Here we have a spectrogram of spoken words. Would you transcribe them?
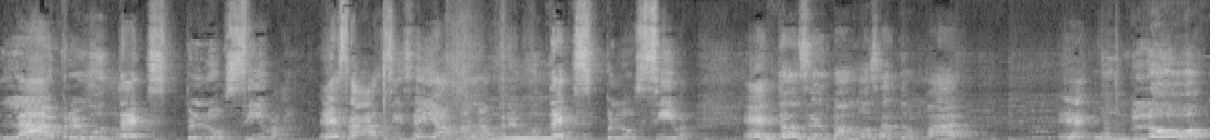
la pregunta explosiva. Esa, así se llama, la pregunta explosiva. Entonces vamos a tomar eh, un globo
